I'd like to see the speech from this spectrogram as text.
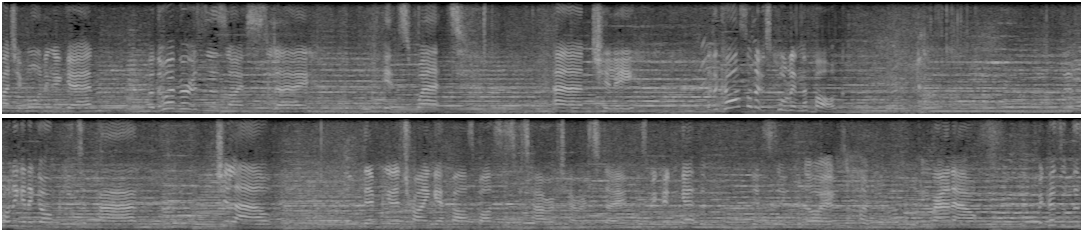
Magic Morning again, but the weather isn't as nice today. It's wet and chilly, but the castle looks cool in the fog. We're probably going to go on Peter Pan, chill out. Then we're going to try and get fast passes for Tower of Terror today because we couldn't get them yesterday. could No, it was 140. ran out because of the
